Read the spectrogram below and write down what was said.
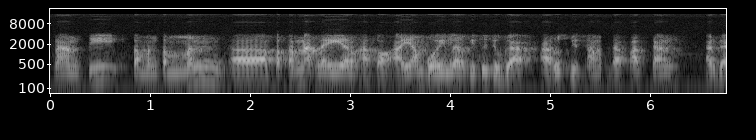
nanti teman-teman uh, peternak layer atau ayam boiler itu juga harus bisa mendapatkan harga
